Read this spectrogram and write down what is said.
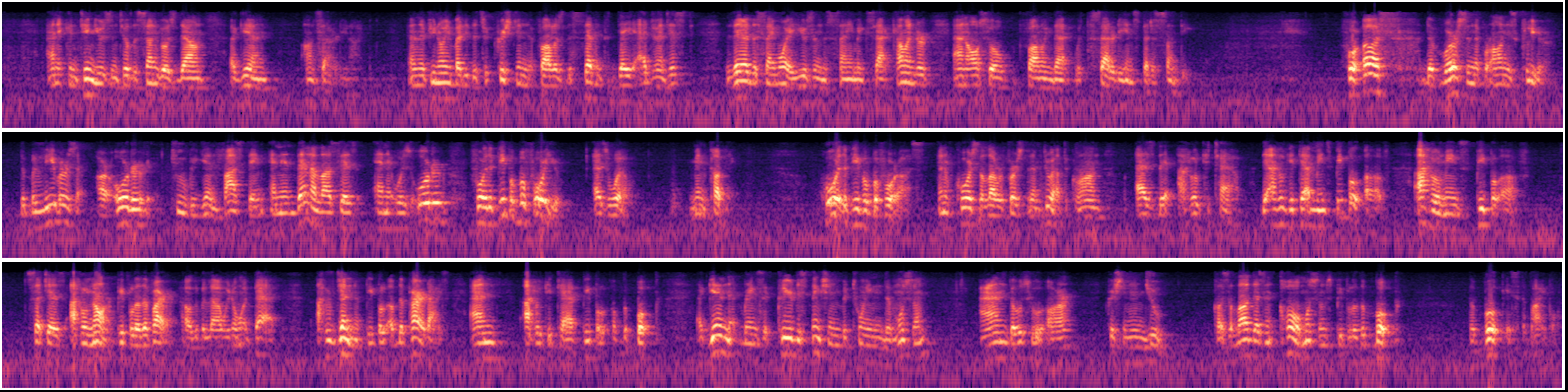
And it continues until the sun goes down again on Saturday night. And if you know anybody that's a Christian that follows the Seventh day Adventist, they're the same way, using the same exact calendar and also following that with Saturday instead of Sunday. For us, the verse in the Quran is clear. The believers are ordered to begin fasting, and then Allah says, and it was ordered for the people before you as well. Min qabli. Who are the people before us? And of course, Allah refers to them throughout the Quran as the Ahlul Kitab. The Ahlul Kitab means people of. Ahlul means people of. Such as Ahlul Nar, people of the fire. Billah, we don't want that. Ahlul Jannah, people of the paradise. And Ahlul Kitab, people of the book. Again, that brings a clear distinction between the Muslim and those who are Christian and Jew. Because Allah doesn't call Muslims people of the book. The book is the Bible.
